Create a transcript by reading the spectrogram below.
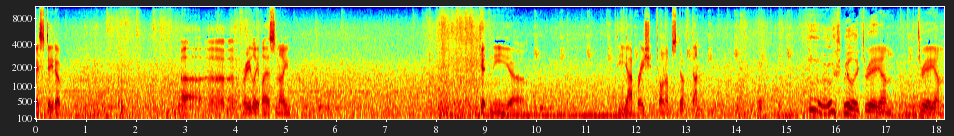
I stayed up uh, pretty late last night getting the um, the Operation Tone Up stuff done. It must be like 3 a.m. 3 a.m.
